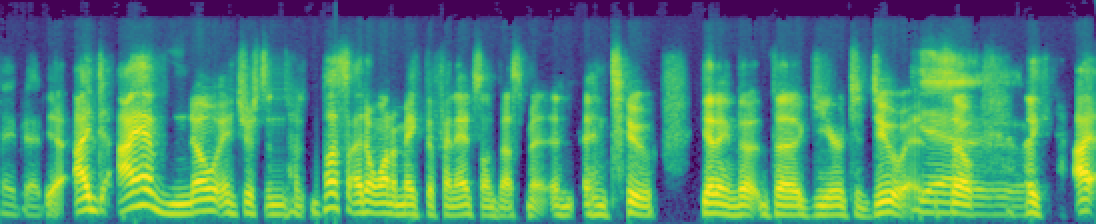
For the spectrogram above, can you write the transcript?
maybe I'd Yeah, I, I have no interest in. Plus, I don't want to make the financial investment in, into getting the the gear to do it. yeah. So yeah. like I,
